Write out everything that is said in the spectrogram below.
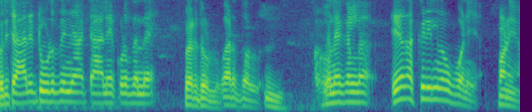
ഒരു ചാലിട്ട് കൊടുത്ത് ഞാൻ ചാലയെ കൂടെ തന്നെ വരത്തുള്ളൂ. വരത്തുള്ളൂ. അങ്ങനെയൊക്കെയുള്ള ഏത് അക്കടിയിൽ നമുക്ക് പണിയാം. പണിയാ.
